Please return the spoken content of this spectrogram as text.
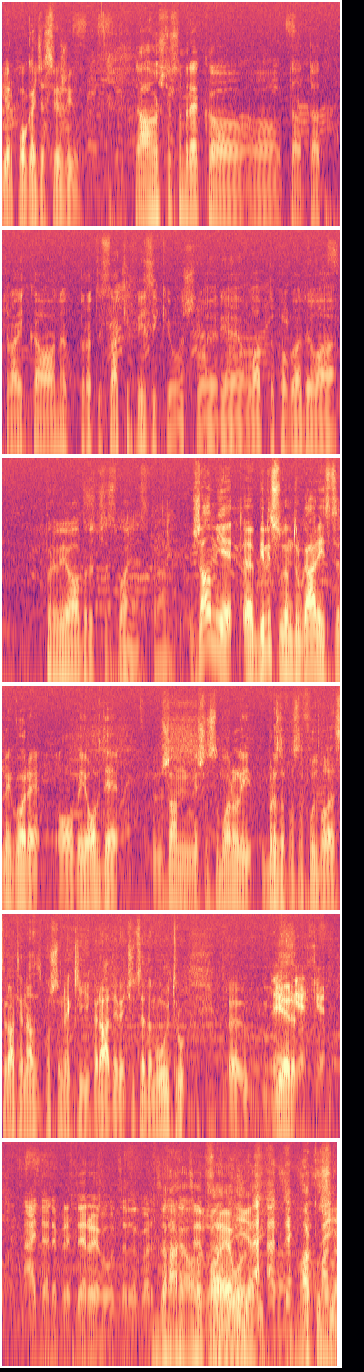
jer pogađa sve živo. Da, ono što sam rekao, ta, ta trojka, ona je protiv svake fizike ušlo, jer je lopta pogodila prvi obruč sa svoljne strane. Žao mi je, e, bili su nam drugari iz Crne Gore ovaj, ovde, žao mi je što su morali brzo posle futbola da se vrate nazad, pošto neki rade već od 7 ujutru, e, jer Je, je, je. Ajde, ne preterujemo u Crnogorcu. Da, ovo Pa evo, da, ako su, da.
